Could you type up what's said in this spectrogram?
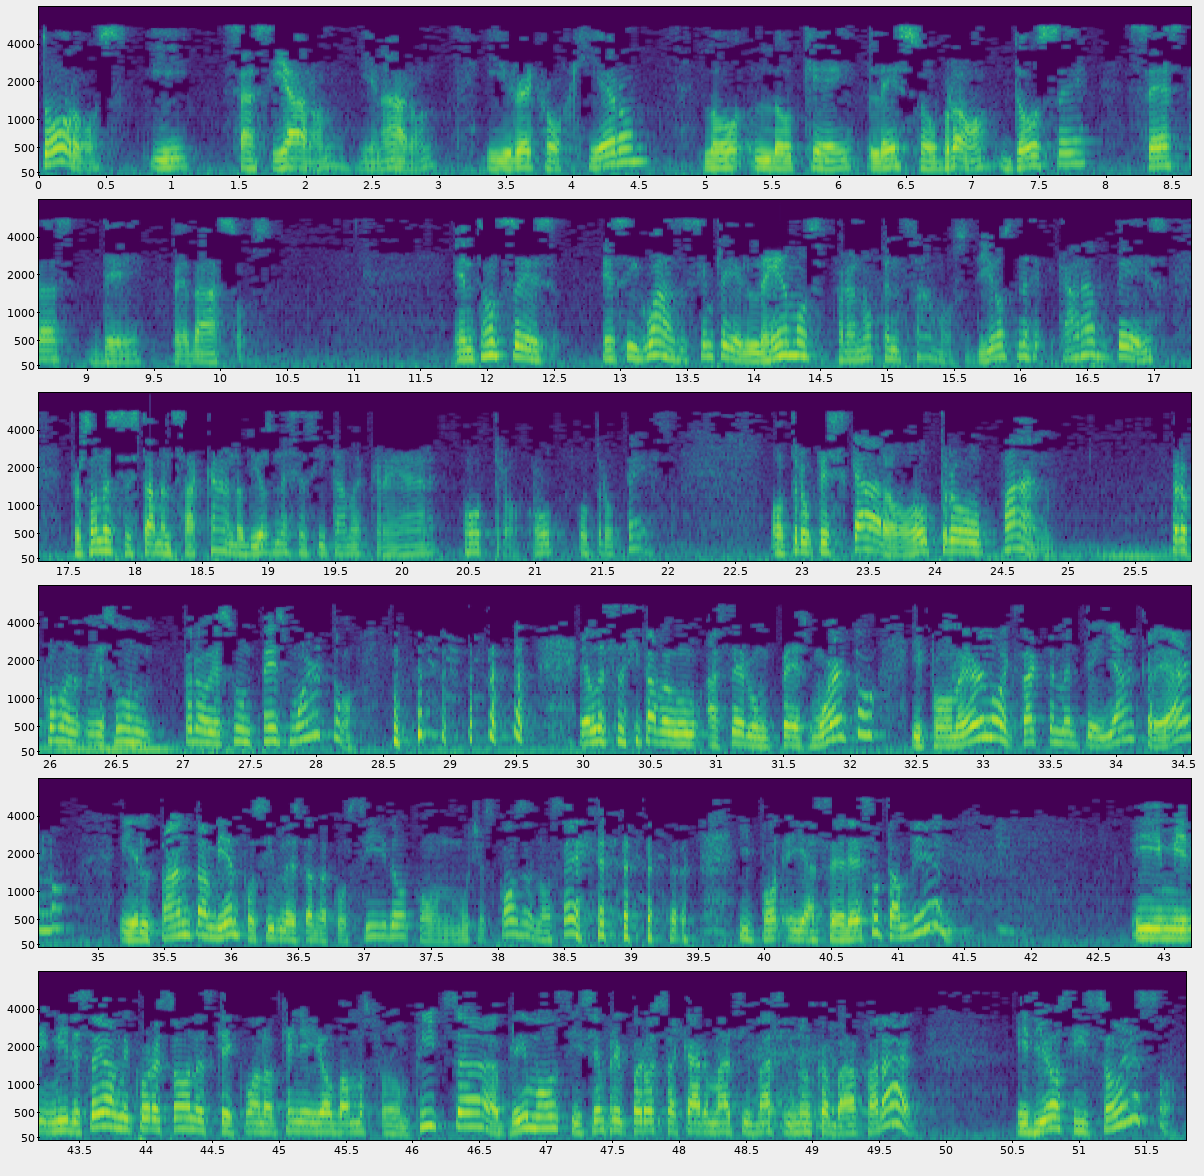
todos, y saciaron, llenaron, y recogieron lo, lo que les sobró, doce cestas de pedazos. Entonces, es igual, siempre leemos pero no pensamos. Dios, cada vez personas estaban sacando, Dios necesitaba crear otro, otro pez, otro pescado, otro pan. Pero como es un, pero es un pez muerto. Él necesitaba hacer un pez muerto y ponerlo exactamente ya, crearlo. Y el pan también posible estaba cocido con muchas cosas, no sé. y, y, hacer eso también. Y mi, deseo en mi corazón es que cuando Kenia y yo vamos por un pizza, abrimos y siempre puedo sacar más y más y nunca va a parar. Y Dios hizo eso.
